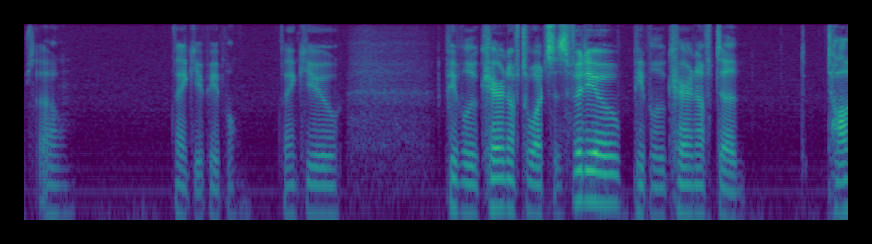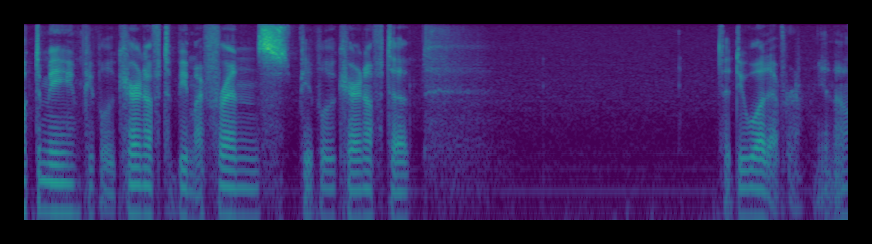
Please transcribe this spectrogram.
So, thank you, people. Thank you, people who care enough to watch this video, people who care enough to talk to me, people who care enough to be my friends, people who care enough to to do whatever, you know.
